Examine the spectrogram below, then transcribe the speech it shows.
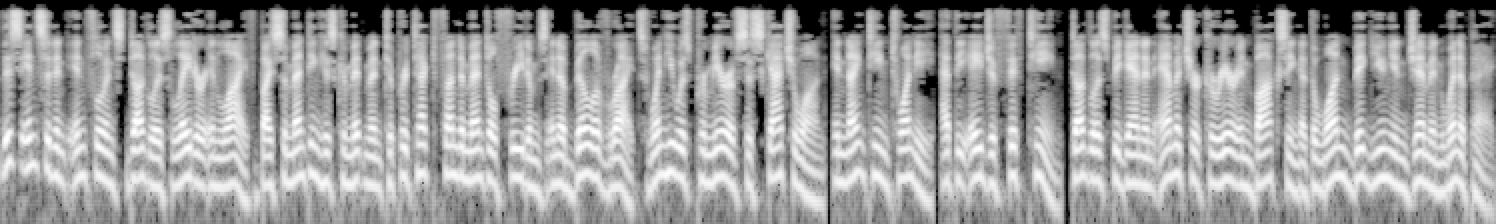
This incident influenced Douglas later in life by cementing his commitment to protect fundamental freedoms in a Bill of Rights when he was Premier of Saskatchewan. In 1920, at the age of 15, Douglas began an amateur career in boxing at the One Big Union Gym in Winnipeg.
